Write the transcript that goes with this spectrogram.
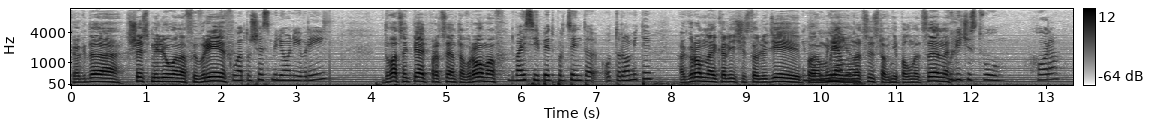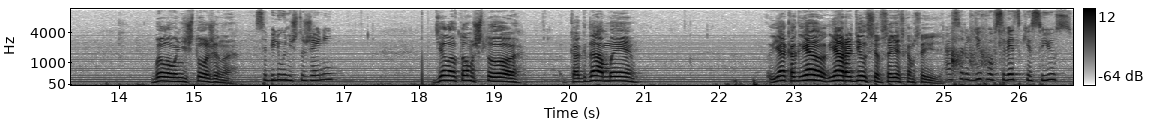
когда 6 миллионов евреев, когато 6 милиони евреи, 25% ромов, 25% от ромите, огромное количество людей, по мнению нацистов, неполноценных, количество хора было уничтожено. са били унищожени. Дело в том, что когда мы... Я, как, я, я родился в Советском Союзе, се родих в Съветския съюз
